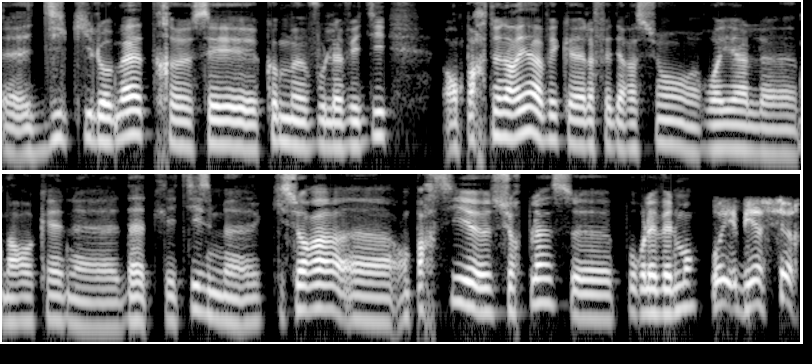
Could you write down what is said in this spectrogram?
10 km. C'est, comme vous l'avez dit, en partenariat avec la Fédération royale marocaine d'athlétisme qui sera en partie sur place pour l'événement Oui, bien sûr,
